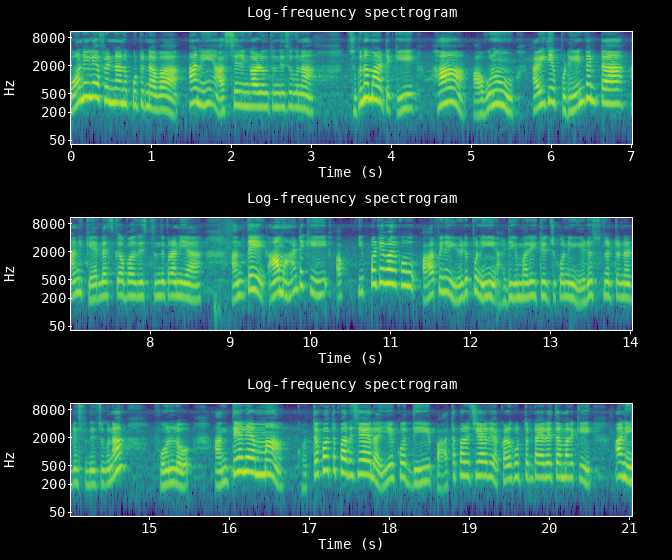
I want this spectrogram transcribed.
పోనీలే ఫ్రెండ్ అనుకుంటున్నావా? అని ఆశ్చర్యంగా అడుగుతుంది సుగుణ. సుగుణ మాటకి హా అవును. అయితే ఇప్పుడు ఏంటంట అని కేర్లెస్గా బదిలిస్తుంది ప్రణయ. అంతే ఆ మాటకి ఇప్పటి వరకు ఆపిన ఏడుపుని అడిగి మరీ తెచ్చుకొని ఏడుస్తున్నట్టు నటిస్తుంది సుగుణ. ఫోన్లో. అంతేలే అమ్మా కొత్త కొత్త పరిచయాలు అయ్యే కొద్దీ పాత పరిచయాలు ఎక్కడ గుర్తుంటాయలే తమరికి అని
